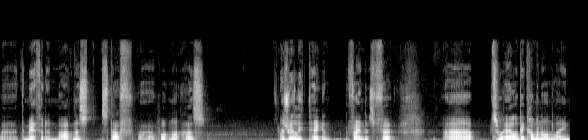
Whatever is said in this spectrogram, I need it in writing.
uh, the method and madness stuff uh, whatnot has has really taken found its foot. Uh, so it'll be coming online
